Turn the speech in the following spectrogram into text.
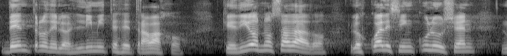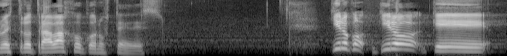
dentro de los límites de trabajo que Dios nos ha dado, los cuales incluyen nuestro trabajo con ustedes. Quiero, quiero que,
